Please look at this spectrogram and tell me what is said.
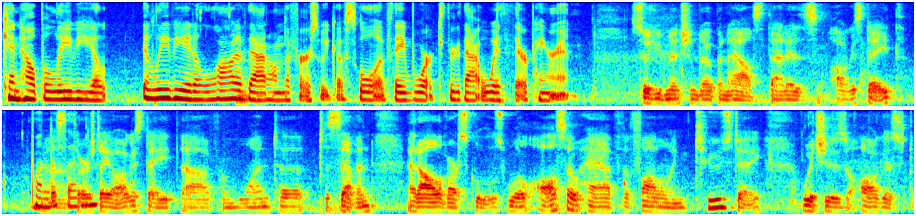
can help alleviate alleviate a lot of that on the first week of school if they've worked through that with their parent. So you mentioned open house. That is August 8th. One to uh, seven. Thursday, August 8th, uh, from 1 to, to 7 at all of our schools. We'll also have the following Tuesday, which is August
